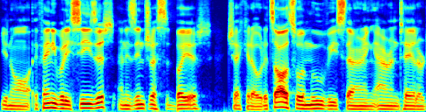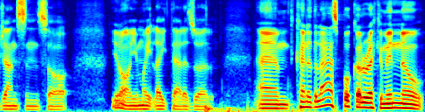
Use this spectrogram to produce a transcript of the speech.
you know, if anybody sees it and is interested by it, check it out. It's also a movie starring Aaron Taylor Johnson, so you know, you might like that as well. Um kind of the last book I'll recommend now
